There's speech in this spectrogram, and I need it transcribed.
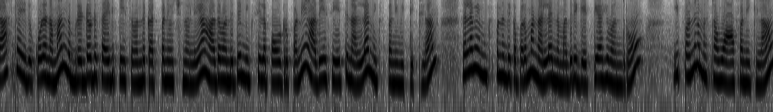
லாஸ்ட்டாக இது கூட நம்ம இந்த ப்ரெட்டோட சைடு பீஸை வந்து கட் பண்ணி வச்சிருந்தோம் இல்லையா? அதை வந்துட்டு மிக்சியில் பவுட்ரு பண்ணி அதையும் சேர்த்து நல்லா மிக்ஸ் பண்ணி விட்டுக்கலாம். எல்லாமே மிக்ஸ் பண்ணதுக்கப்புறமா நல்லா இந்த மாதிரி கெட்டியாகி வந்துடும் இப்போ வந்து நம்ம ஸ்டவ் ஆஃப் பண்ணிக்கலாம்.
